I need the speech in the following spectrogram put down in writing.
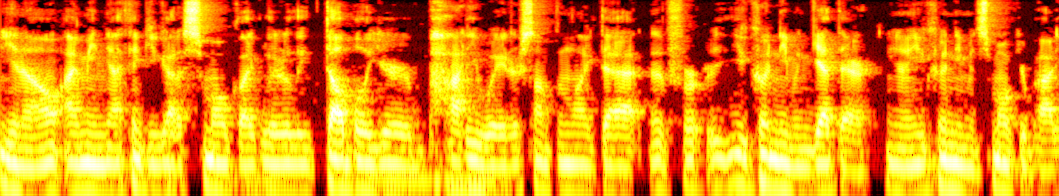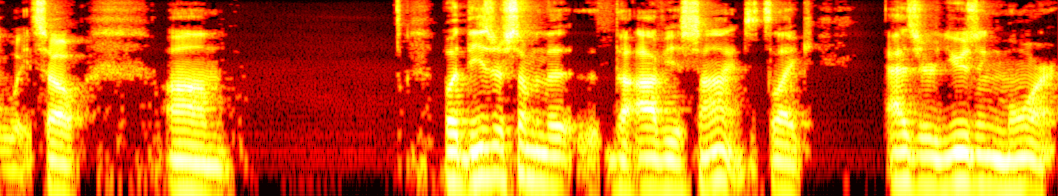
You know, I mean, I think you got to smoke like literally double your body weight or something like that. Uh, for you couldn't even get there. You know, you couldn't even smoke your body weight. So, um, but these are some of the the obvious signs. It's like as you're using more,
